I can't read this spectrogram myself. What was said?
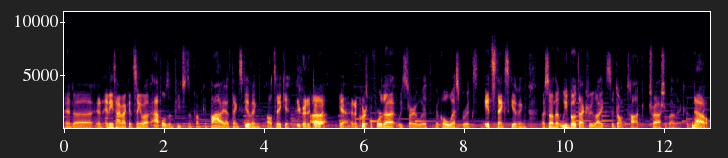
And uh, and anytime I can sing about apples and peaches and pumpkin pie on Thanksgiving, I'll take it. You're going to do Uh, it. Yeah, and of course before that we started with Nicole Westbrook's "It's Thanksgiving," a song that we both actually like. So don't talk trash about it. No.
